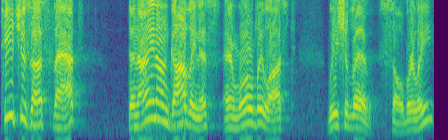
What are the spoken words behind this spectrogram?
teaches us that denying ungodliness and worldly lust, we should live soberly.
